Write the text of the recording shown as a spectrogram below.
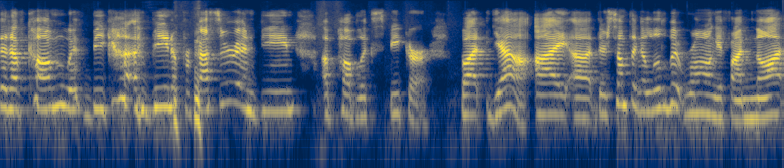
that have come with be- being a professor and being a public speaker. But yeah i uh, there's something a little bit wrong if i'm not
